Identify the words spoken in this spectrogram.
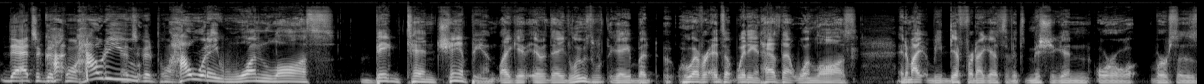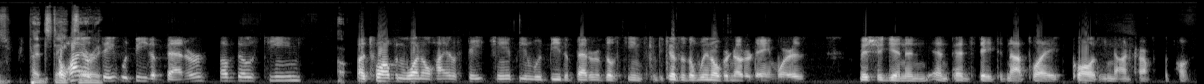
That's a good How, point. how do you? That's a good point. How would a one loss Big Ten champion, like if, if they lose the game, but whoever ends up winning it has that one loss, and it might be different, I guess, if it's Michigan or versus Penn State. Ohio Sarah. State would be the better of those teams. A twelve and one Ohio State champion would be the better of those teams because of the win over Notre Dame, whereas Michigan and, and Penn State did not play quality non-conference opponents.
